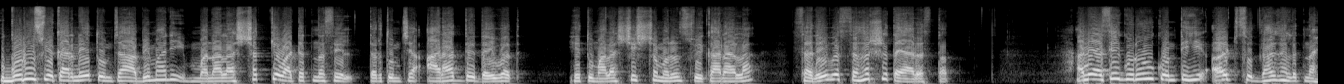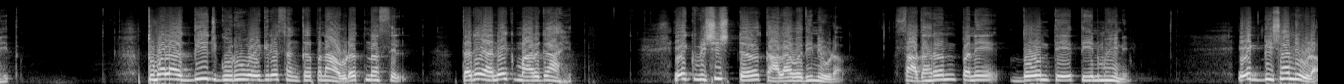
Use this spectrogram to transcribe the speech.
गुरु स्वीकारणे तुमच्या अभिमानी मनाला शक्य वाटत नसेल तर तुमचे आराध्य दैवत हे तुम्हाला शिष्य म्हणून स्वीकारायला सदैव सहर्ष तयार असतात. आणि असे गुरु कोणतीही अट सुद्धा घालत नाहीत. तुम्हाला अगदीच गुरु वगैरे संकल्पना आवडत नसेल तरी अनेक मार्ग आहेत. एक विशिष्ट कालावधी निवडा. साधारणपणे दोन ते तीन महिने. एक दिशा निवडा.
